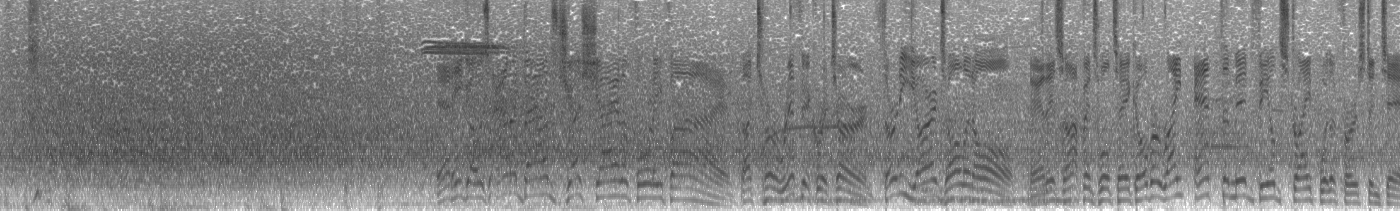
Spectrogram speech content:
And he goes out of bounds just shy of the 45. A terrific return. 30 yards all in all. And this offense will take over right at the midfield stripe with a first and 10.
